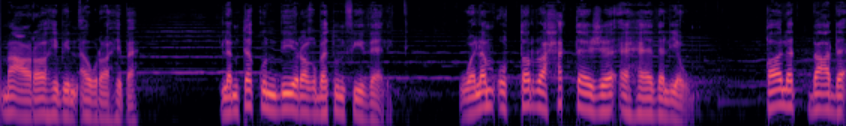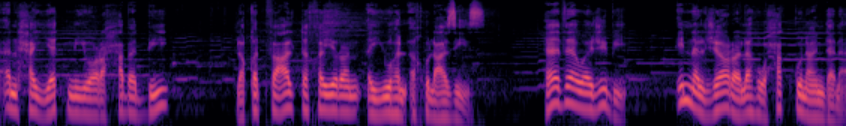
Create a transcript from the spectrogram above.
مع راهب أو راهبة. لم تكن بي رغبة في ذلك ولم أضطر حتى جاء هذا اليوم. قالت بعد أن حيتني ورحبت بي لقد فعلت خيرا أيها الأخ العزيز. هذا واجبي. إن الجار له حق عندنا.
